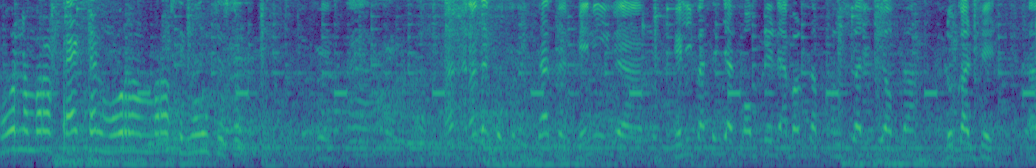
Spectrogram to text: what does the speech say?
more number of tracks and more number of signaling systems. Yes. Another question is that many uh, daily passenger complain about the punctuality of the local train, uh,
